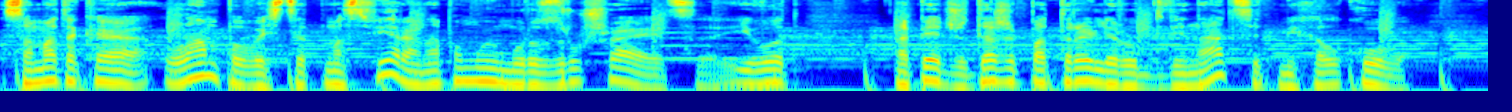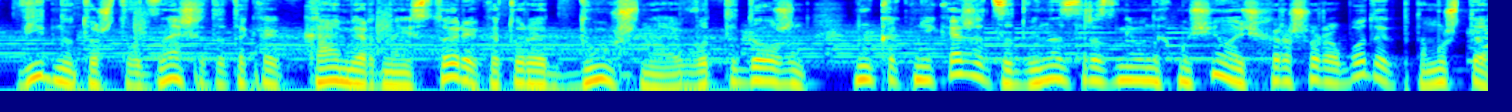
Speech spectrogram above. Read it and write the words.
сама такая ламповость, атмосфера, она, по-моему, разрушается. И вот, опять же, даже по трейлеру 12 Михалкова видно то, что, вот знаешь, это такая камерная история, которая душная. Вот ты должен, ну, как мне кажется, 12 разгневанных мужчин очень хорошо работает, потому что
